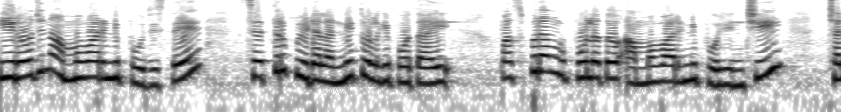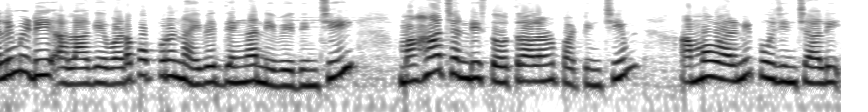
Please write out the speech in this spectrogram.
ఈ రోజున అమ్మవారిని పూజిస్తే శత్రుపీడలన్నీ తొలగిపోతాయి. పసుపు రంగు పూలతో అమ్మవారిని పూజించి చలిమిడి అలాగే వడపప్పును నైవేద్యంగా నివేదించి మహాచండీ స్తోత్రాలను పఠించి అమ్మవారిని పూజించాలి.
